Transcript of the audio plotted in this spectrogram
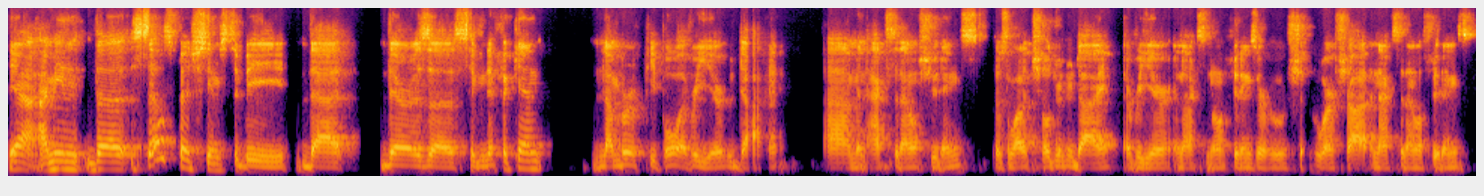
Yeah, I mean, the sales pitch seems to be that there is a significant number of people every year who die um, in accidental shootings. There's a lot of children who die every year in accidental shootings or who, sh- who are shot in accidental shootings.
